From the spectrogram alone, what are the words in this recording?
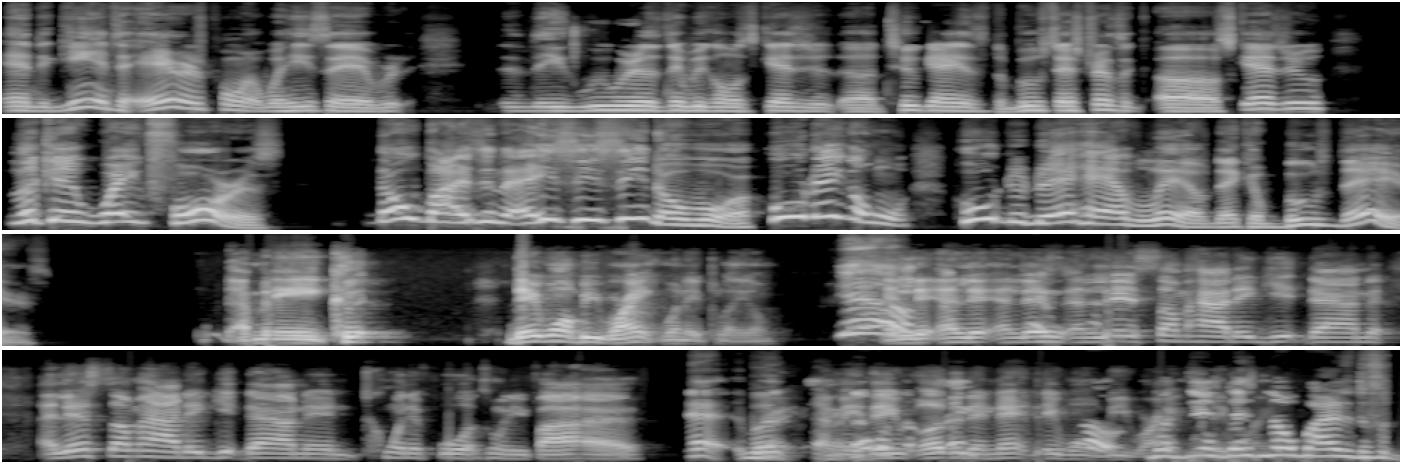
And again, to Aaron's point, where he said we really think we're going to schedule uh, two games to boost their strength uh, schedule. Look at Wake Forest. Nobody's in the ACC no more. Who they going? Who do they have left that can boost theirs? I mean, could, they won't be ranked when they play them. Yeah, unless, unless, unless, somehow they get down, unless somehow they get down in 24, 25. That, but right. I mean, they other than that, they won't no, be ranked. But there's, there's nobody to,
